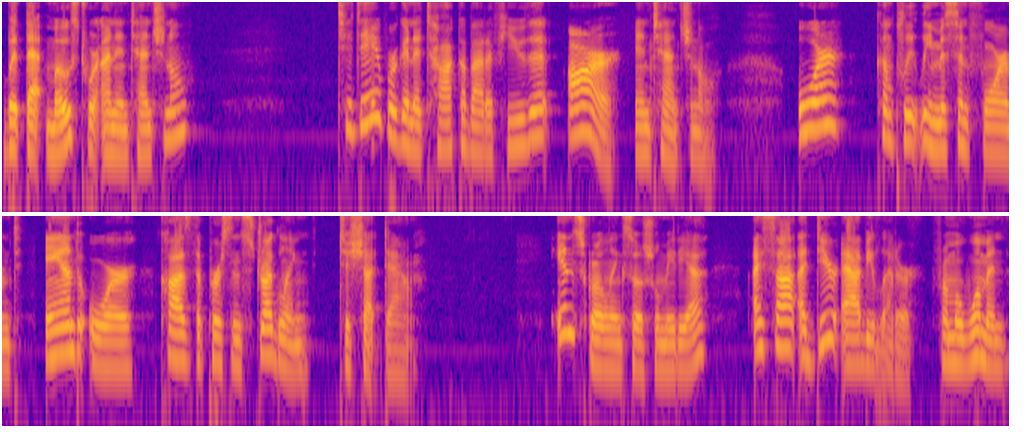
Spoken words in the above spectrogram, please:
but that most were unintentional? Today we're going to talk about a few that are intentional or completely misinformed and or cause the person struggling to shut down. In scrolling social media, I saw a Dear Abby letter from a woman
